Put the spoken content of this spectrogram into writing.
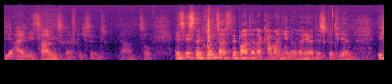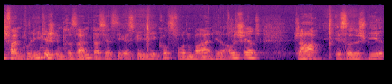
die eigentlich zahlungskräftig sind. Ja, so. Es ist eine Grundsatzdebatte, da kann man hin oder her diskutieren. Ich fand politisch interessant, dass jetzt die SPD kurz vor den Wahlen hier ausschert. Klar, ist so das Spiel.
